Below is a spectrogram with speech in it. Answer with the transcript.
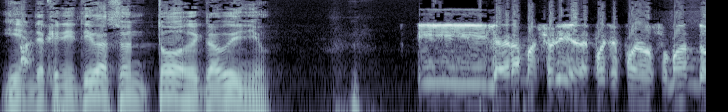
Y, y en Así. definitiva son todos de Claudinho. Y la gran mayoría, después se fueron sumando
